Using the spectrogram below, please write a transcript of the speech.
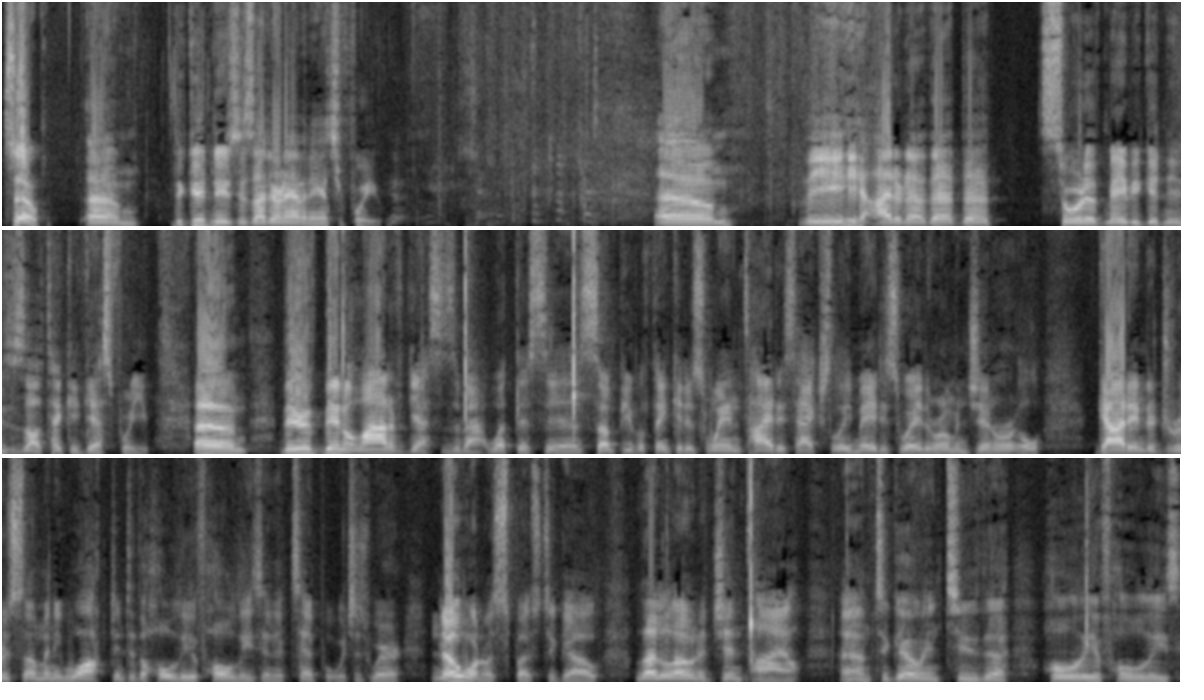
So, um, the good news is I don't have an answer for you. Um, the I don't know the the sort of maybe good news is I'll take a guess for you. Um, there have been a lot of guesses about what this is. Some people think it is when Titus actually made his way, the Roman general got into Jerusalem and he walked into the Holy of Holies in the temple, which is where no one was supposed to go, let alone a Gentile, um, to go into the Holy of Holies.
